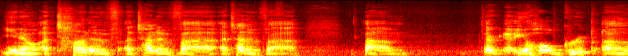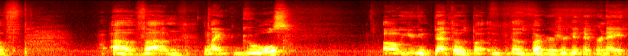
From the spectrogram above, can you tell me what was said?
you know a ton of a ton of uh, a ton of uh, um, a, a whole group of of um, like ghouls, oh, you can bet those bu- those buggers are getting a grenade.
